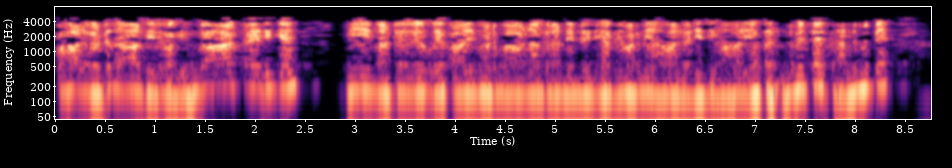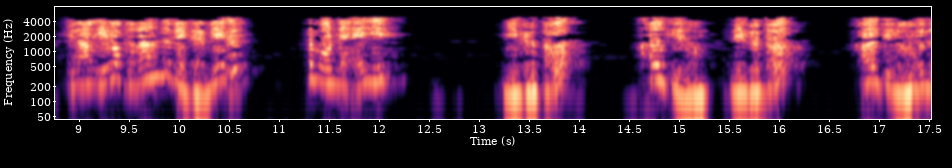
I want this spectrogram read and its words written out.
15ට 16ට වගේ. හුඟක් අය කියන්නේ මේ මට ඔය කාලෙත් මට භාවනා කරන්න දෙන්න විදිහක් නෑ මට මේ අහවල් වැඩි තියෙනවා හරිය කරන්න මෙතන කරන්න මෙතන කියලා ඒක කරන්න මෙතන මේක මොන්නේ ඇයි මේකට තව කල් තියෙනවා. මේකට තව කල් තියෙනවා. මොකද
